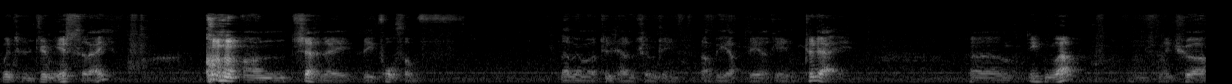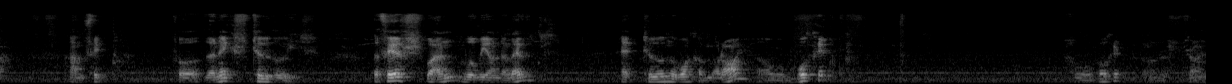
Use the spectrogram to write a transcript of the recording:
went to the gym yesterday on Saturday, the 4th of November 2017. I'll be up there again today. Um, eating well, make sure I'm fit for the next two huis. The first one will be on the 11th at 2 in the Waka Marae. I will book it. I will book it. I'll just try and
